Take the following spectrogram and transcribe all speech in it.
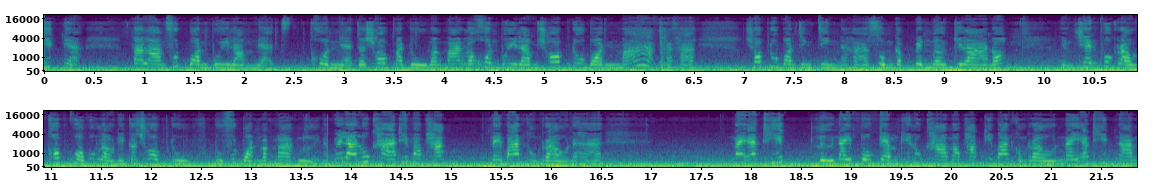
ทิตย์เนี่ยตารางฟุตบอลบุรีรัมเนี่ยคนเนี่ยจะชอบมาดูมากๆ แล้วคนบุรีรัมชอบดูบอลมากนะคะ ชอบดูบอลจริง ๆ นะคะ สมกับเป็นเมืองกีฬาเนาะอย่างเช่น พวกเราครอบครัวพวกเราเนี่ยก็ชอบดูดูฟุตบอลมากๆเลยนะเวลาลูกค้าที่มาพักในบ้านของเรานะคะในอาทิตย์หรือในโปรแกรมที่ลูกค้ามาพักที่บ้านของเรา ในอาทิตย์นั้น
